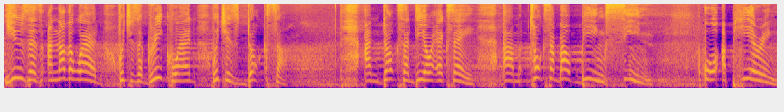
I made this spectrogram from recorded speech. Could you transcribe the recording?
uses another word, which is a Greek word, which is doxa. And doxa, D O X A, um, talks about being seen or appearing.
